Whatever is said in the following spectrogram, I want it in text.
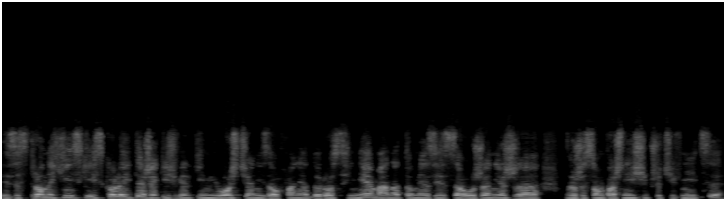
e, ze strony chińskiej z kolei też jakiejś wielkiej miłości ani zaufania do Rosji nie ma, natomiast jest założenie, że, no, że są ważniejsi przeciwnicy,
